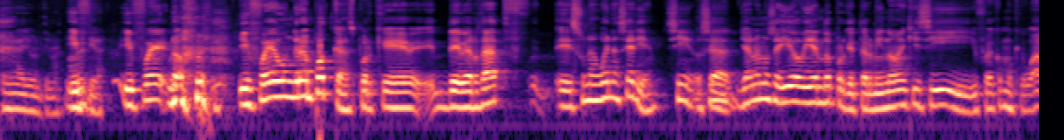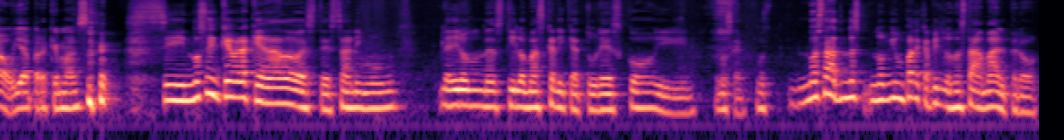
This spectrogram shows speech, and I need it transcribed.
primera y última. No, Y, mentira. y fue no, y fue un gran podcast porque de verdad es una buena serie. Sí, o sea, ya no hemos seguido viendo porque terminó XY y fue como que wow, ya para qué más. Sí, no sé en qué habrá quedado este Sunny Moon. Le dieron un estilo más caricaturesco y no sé. No, no estaba, no, no vi un par de capítulos, no estaba mal, pero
